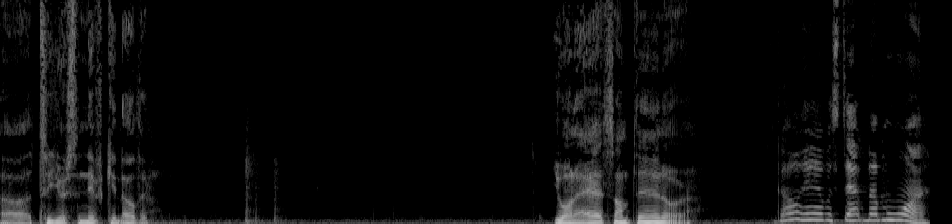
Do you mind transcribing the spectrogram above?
uh, to your significant other. You want to add something, or Go ahead with step number one.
